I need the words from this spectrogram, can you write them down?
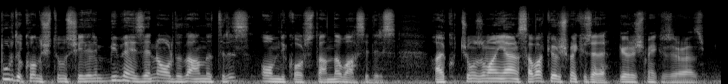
Burada konuştuğumuz şeylerin bir benzerini orada da anlatırız. Omnicourse'tan da bahsederiz. Aykut'cum o zaman yarın sabah görüşmek üzere. Görüşmek üzere Uraz'cığım.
